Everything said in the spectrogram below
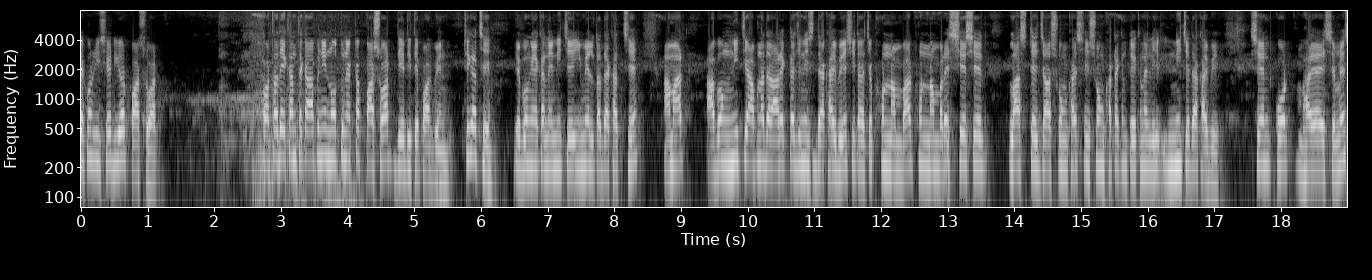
দেখুন রিসেট ইওর পাসওয়ার্ড অর্থাৎ এখান থেকে আপনি নতুন একটা পাসওয়ার্ড দিয়ে দিতে পারবেন, ঠিক আছে? এবং এখানে নিচে ইমেলটা দেখাচ্ছে আমার, এবং নিচে আপনাদের আরেকটা জিনিস দেখাইবে, সেটা হচ্ছে ফোন নাম্বার ফোন নাম্বারের শেষের লাস্টে যা সংখ্যা, সেই সংখ্যাটা কিন্তু এখানে নিচে দেখাইবে। Send code via S M S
